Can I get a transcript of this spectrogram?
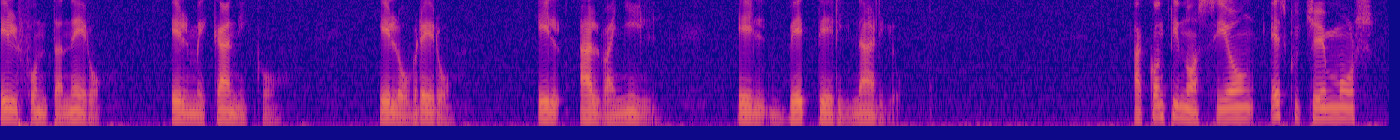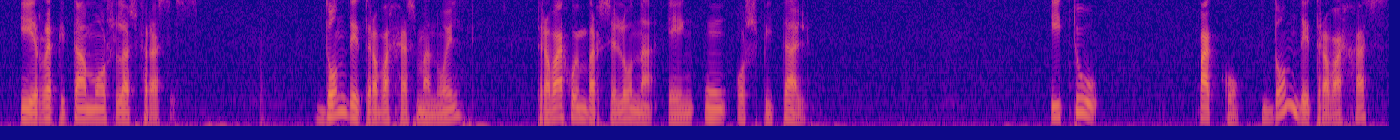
el fontanero, el mecánico, el obrero, el albañil, el veterinario. A continuación, escuchemos y repitamos las frases. ¿Dónde trabajas, Manuel? Trabajo en Barcelona, en un hospital. ¿Y tú, Paco, dónde trabajas?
